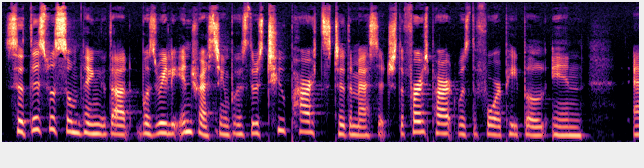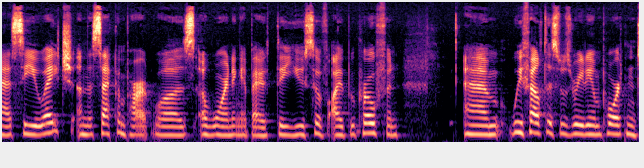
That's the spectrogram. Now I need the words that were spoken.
So this was something that was really interesting because there was two parts to the message. The first part was the four people in uh, CUH, and the second part was a warning about the use of ibuprofen. Um, we felt this was really important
